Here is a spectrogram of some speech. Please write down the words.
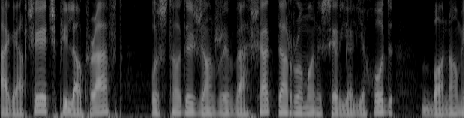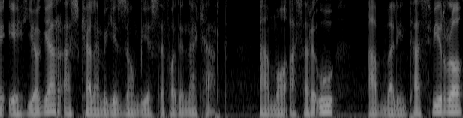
اگرچه اچ پی لاکرافت استاد ژانر وحشت در رمان سریالی خود با نام احیاگر از کلمه زامبی استفاده نکرد. اما اثر او اولین تصویر را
